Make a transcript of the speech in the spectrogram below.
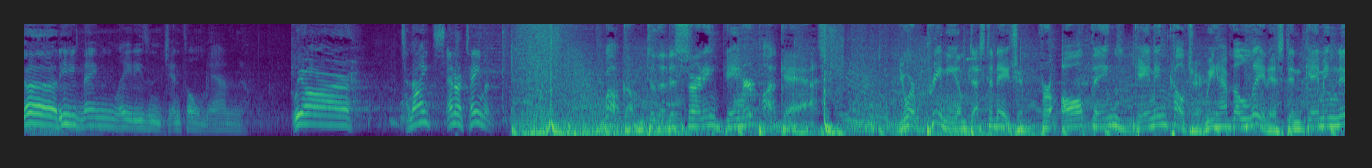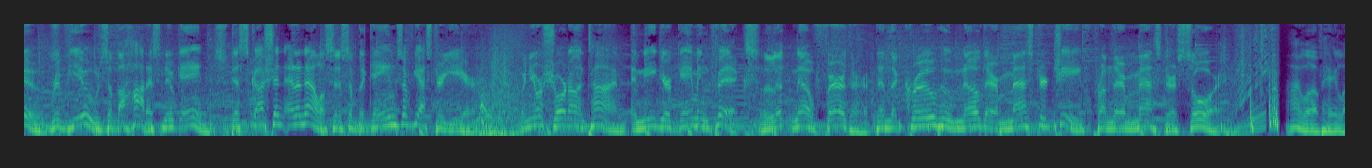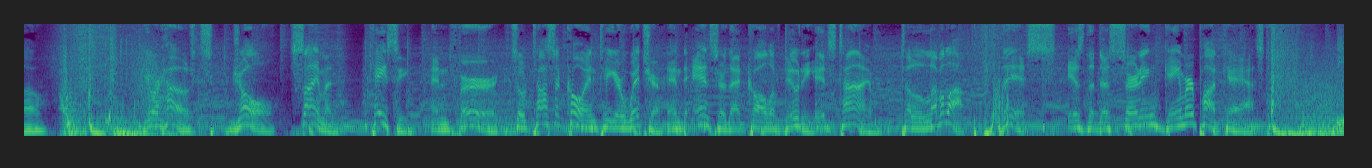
Good evening, ladies and gentlemen. We are tonight's entertainment. Welcome to the Discerning Gamer Podcast, your premium destination for all things gaming culture. We have the latest in gaming news, reviews of the hottest new games, discussion and analysis of the games of yesteryear. When you're short on time and need your gaming fix, look no further than the crew who know their Master Chief from their Master Sword. I love Halo. Your hosts, Joel, Simon, Casey, and Ferg. So toss a coin to your Witcher and answer that call of duty. It's time to level up. This is the Discerning Gamer Podcast.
